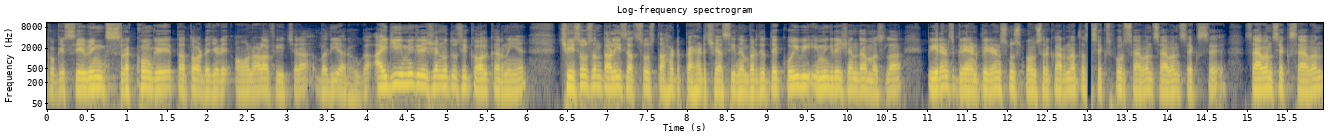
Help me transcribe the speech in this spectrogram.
ਕਿਉਂਕਿ ਸੇਵਿੰਗਸ ਰੱਖੋਗੇ ਤਾਂ ਤੁਹਾਡੇ ਜਿਹੜੇ ਆਉਣ ਵਾਲਾ ਫੀਚਰ ਆ, ਵਧੀਆ ਰਹੂਗਾ। ਆਈਜੀ ਇਮੀਗ੍ਰੇਸ਼ਨ ਨੂੰ ਤੁਸੀਂ ਕਾਲ ਕਰਨੀ ਹੈ। 647 767 6586 ਨੰਬਰ ਦੇ ਉੱਤੇ ਕੋਈ ਵੀ ਇਮੀਗ੍ਰੇਸ਼ਨ ਦਾ ਮਸਲਾ ਪੇਰੈਂਟਸ ਗ੍ਰੈਂਡ ਪੇਰੈਂਟਸ ਨੂੰ ਸਪਾਂਸਰ ਕਰਨਾ ਤਾਂ 647767 767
